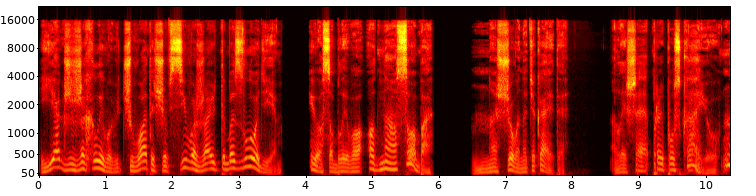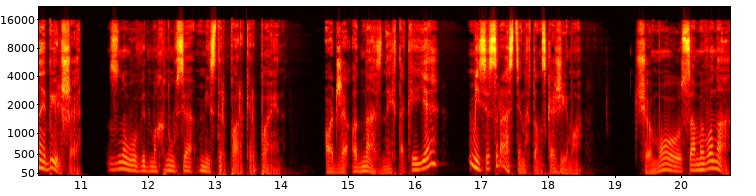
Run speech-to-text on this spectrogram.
Як же жахливо відчувати, що всі вважають тебе злодієм, і особливо одна особа. На що ви натякаєте? Лише припускаю, не більше, знову відмахнувся містер Паркер Пайн. Отже, одна з них таки є, місіс Расінгтон, скажімо. Чому саме вона?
